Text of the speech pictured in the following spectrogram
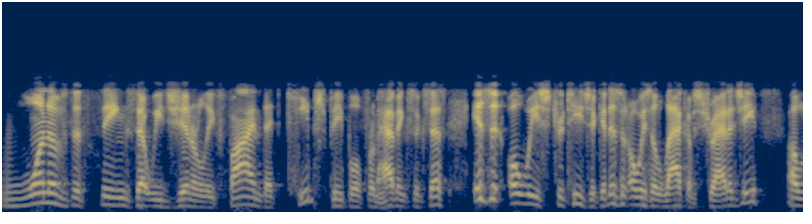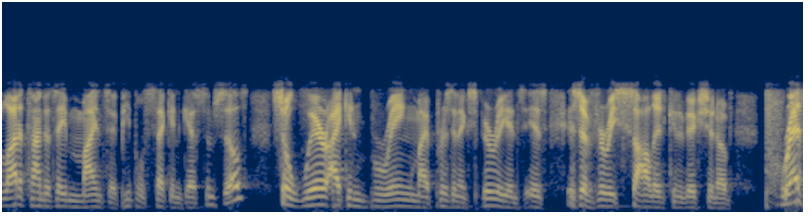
one of the things that we generally find that keeps people from having success isn't always strategic. It isn't always a lack of strategy. A lot of times it's a mindset. People second guess themselves. So where I can bring my prison experience is is a very solid conviction of press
